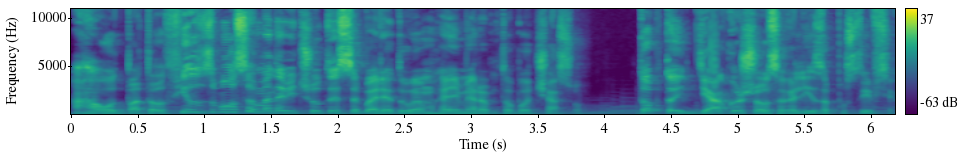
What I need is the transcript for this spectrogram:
А от Battlefield змусив мене відчути себе рядовим геймером того часу. Тобто, дякую, що взагалі запустився.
